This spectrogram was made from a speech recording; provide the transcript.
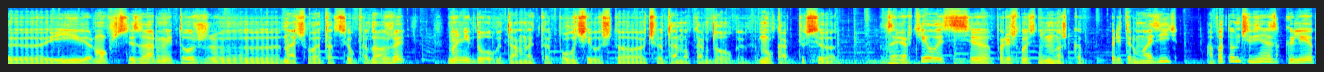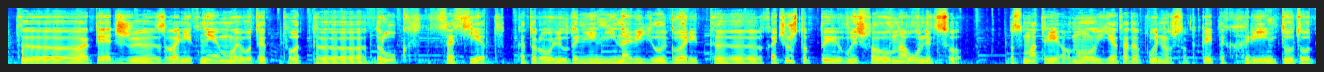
И вернувшись из армии тоже начал это все продолжать. Но недолго там это получилось, что что-то оно как долго, ну как-то все завертелось, пришлось немножко притормозить. А потом через несколько лет, опять же, звонит мне мой вот этот вот друг, сосед, которого Люда не ненавидел, и говорит, «Э, хочу, чтобы ты вышел на улицу, посмотрел. Ну, я тогда понял, что какая-то хрень тут вот,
